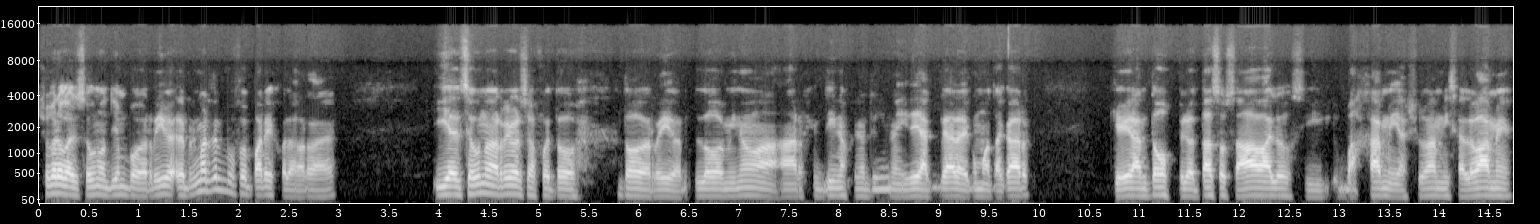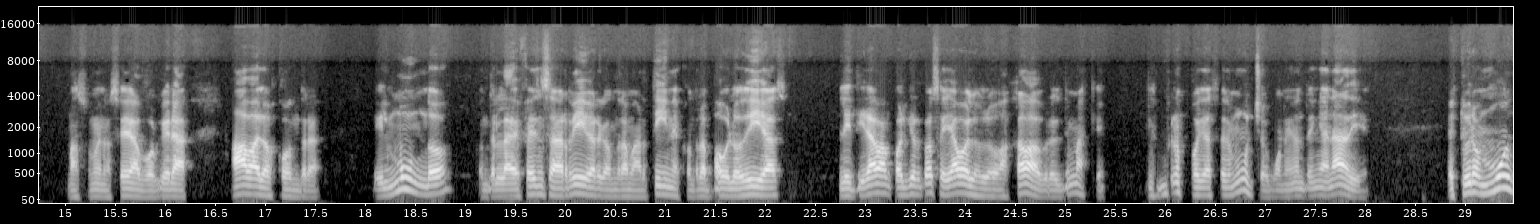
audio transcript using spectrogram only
Yo creo que el segundo tiempo de River, el primer tiempo fue parejo, la verdad, ¿eh? Y el segundo de River ya fue todo, todo de River. Lo dominó a, argentinos que no tenían una idea clara de cómo atacar, que eran todos pelotazos a Ábalos y bajame y ayudame y salvame, más o menos era, porque era Ábalos contra el mundo, contra la defensa de River, contra Martínez, contra Pablo Díaz. Le tiraban cualquier cosa y Ábalos lo bajaba, pero el tema es que no podía hacer mucho porque no tenía nadie. Estuvieron muy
